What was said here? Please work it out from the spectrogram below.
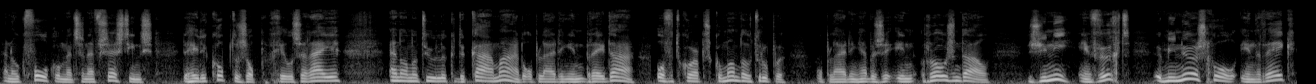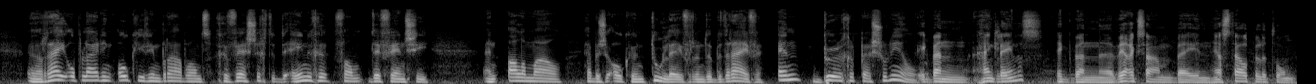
en ook Volkel met zijn F-16's. De helikopters op Geelse Rijen. En dan natuurlijk de KMA, de opleiding in Breda. Of het Korps Commandotroepen. Opleiding hebben ze in Roosendaal. Genie in Vught, een mineurschool in Reek... een rijopleiding ook hier in Brabant gevestigd. De enige van Defensie. En allemaal hebben ze ook hun toeleverende bedrijven en burgerpersoneel. Ik ben Henk Leenders. Ik ben uh, werkzaam bij een herstelpeloton.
